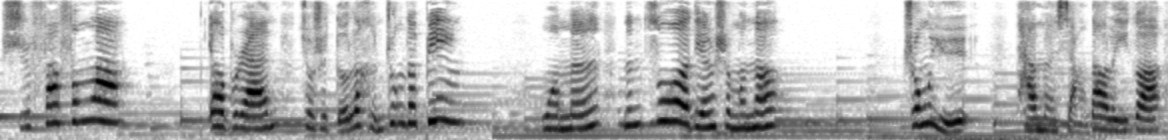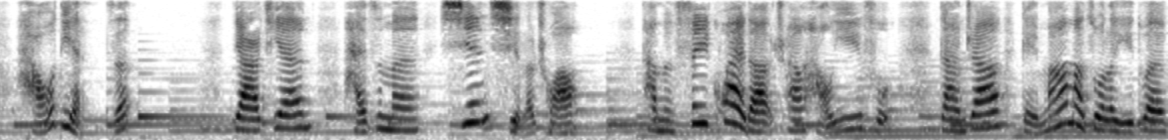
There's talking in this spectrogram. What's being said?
是发疯了，要不然就是得了很重的病。我们能做点什么呢？终于，他们想到了一个好点子。第二天，孩子们先起了床。他们飞快地穿好衣服，赶着给妈妈做了一顿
